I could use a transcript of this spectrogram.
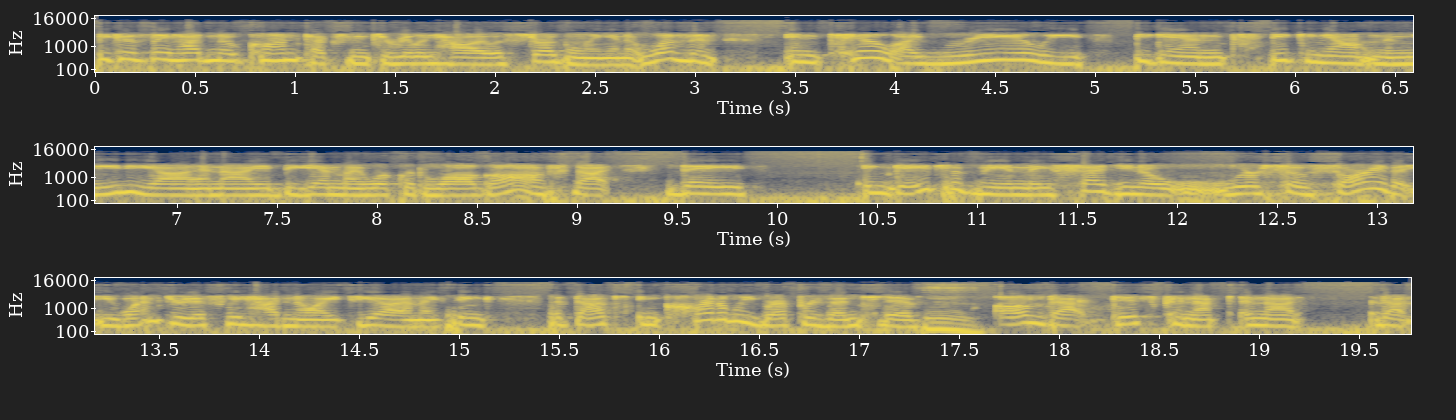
because they had no context into really how I was struggling. And it wasn't until I really began speaking out in the media and I began my work with Log Off that they engaged with me and they said, you know, we're so sorry that you went through this. We had no idea. And I think that that's incredibly representative mm. of that disconnect and that that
